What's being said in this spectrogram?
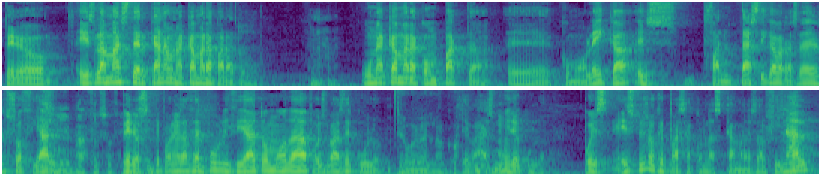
pero es la más cercana a una cámara para todo. Una cámara compacta eh, como Leica es fantástica para ser social, Sí, para hacer social. pero si te pones a hacer publicidad o moda, pues vas de culo Te vuelves loco. te vas muy de culo. Pues esto es lo que pasa con las cámaras. Al final,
